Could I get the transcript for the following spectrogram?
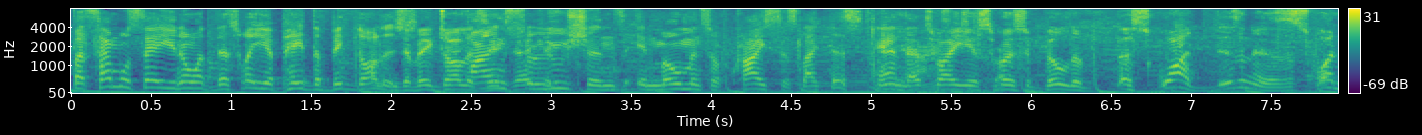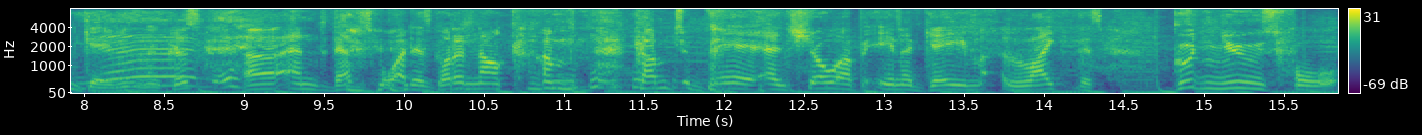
but some will say, you know what, that's why you paid the big dollars. The big dollars, Find exactly. solutions in moments of crisis like this. And that's why you're supposed to build a, a squad, isn't it? It's a squad game, isn't it, Chris? Uh, and that squad has got to now come come to bear and show up in a game like this. Good news for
